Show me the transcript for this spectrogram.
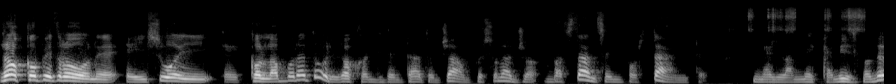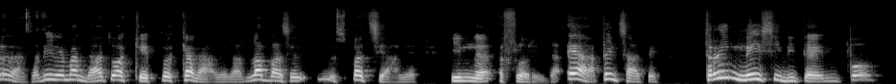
Rocco Petrone e i suoi eh, collaboratori, Rocco è diventato già un personaggio abbastanza importante nel meccanismo della NASA, viene mandato a Cape Canaveral, la base spaziale in Florida, e ha, pensate, tre mesi di tempo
